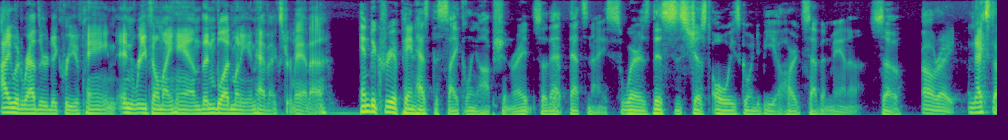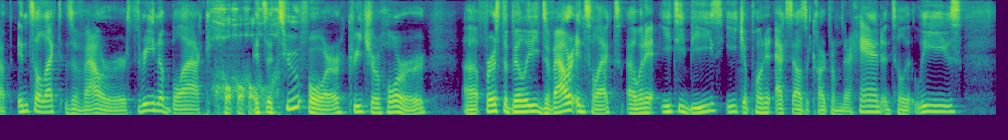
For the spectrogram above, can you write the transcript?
I would rather Decree of Pain and refill my hand than Blood Money and have extra mana. And Decree of Pain has the cycling option, right? So that that's nice. Whereas this is just always going to be a hard seven mana. So all right. Next up, Intellect Devourer, three in a black. Oh. It's a two four creature horror. Uh, first ability, Devour Intellect. Uh, when it ETBs, each opponent exiles a card from their hand until it leaves.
